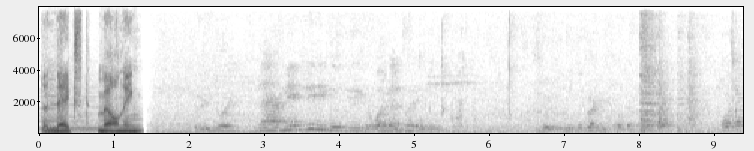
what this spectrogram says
The next morning. ના મેં લીધી દૂધ લીધું બોટલ ભરેલી સો ટકા આ મેં જે દીધી તમને આટલું.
